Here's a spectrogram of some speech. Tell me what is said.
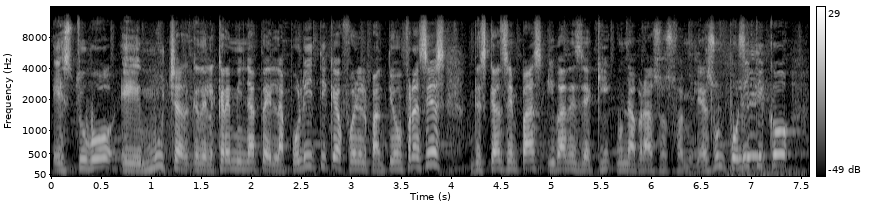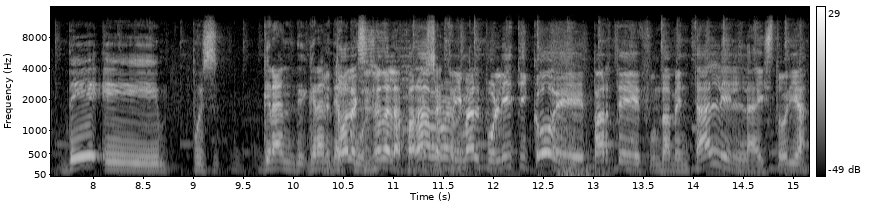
estuvo eh, mucha de la creminata de la política, fue en el Panteón Francés. Descansa en paz y va desde aquí un abrazo a su familia. Es un político de, eh, pues, grande, grande. En toda la extensión de la palabra, un animal político, eh, parte fundamental en la historia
